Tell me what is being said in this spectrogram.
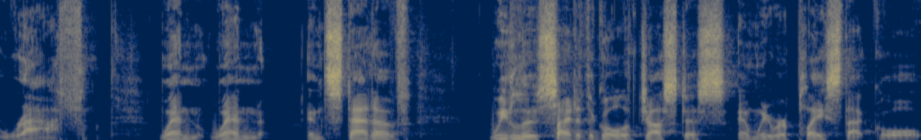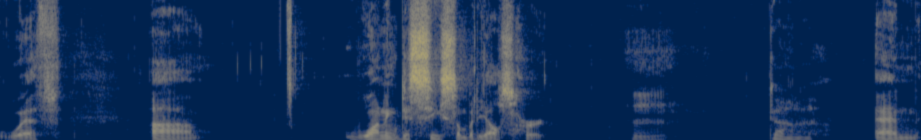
wrath when when instead of we lose sight of the goal of justice and we replace that goal with um, wanting to see somebody else hurt Got it. and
